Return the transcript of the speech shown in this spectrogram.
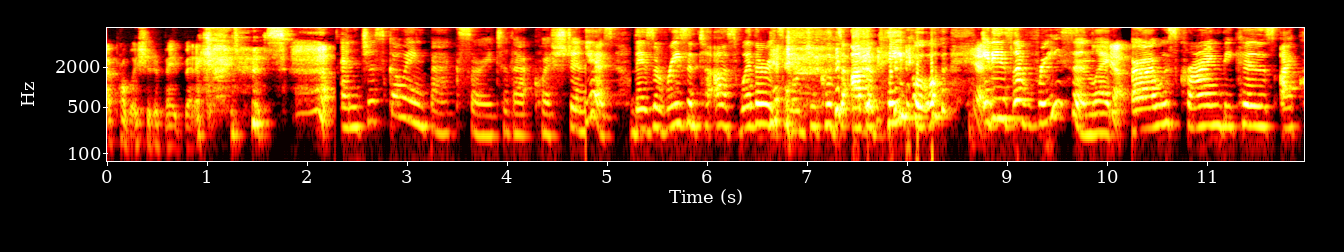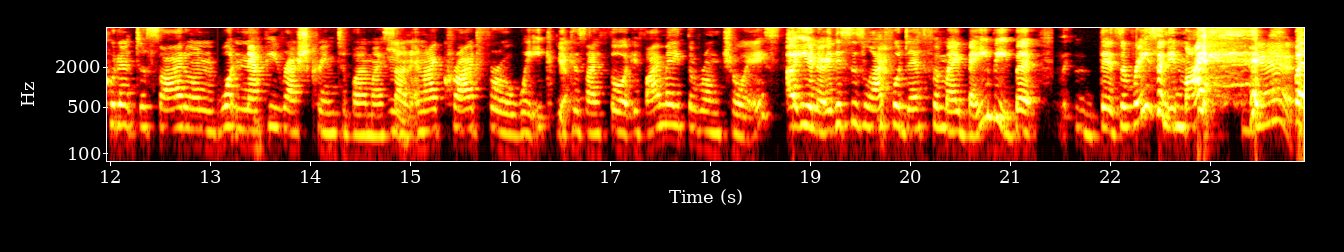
I probably should have been medicated. And just going back, sorry, to that question, yes, there's a reason to us, whether it's logical to other people, Yeah. it is a reason. Like, Yeah. I was crying because I couldn't decide on what nappy rash cream to buy my son. And I cried for a week Mm. Yeah. because I thought if I made the wrong choice, uh, you know, this is life or death for my baby. But there's a reason in my yes. But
